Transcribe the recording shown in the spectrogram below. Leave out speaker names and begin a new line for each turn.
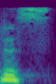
крас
